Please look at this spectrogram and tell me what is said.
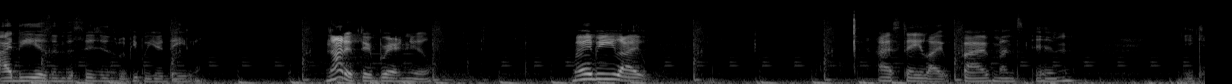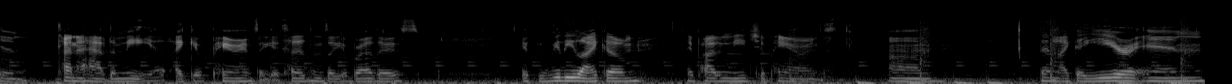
ideas and decisions with people you're dating. Not if they're brand new. Maybe like I stay like five months in. You can kind of have them meet like your parents or your cousins or your brothers. If you really like them, they probably meet your parents. Um, then like a year in,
